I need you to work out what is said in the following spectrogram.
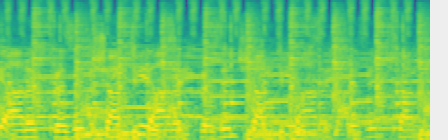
Şanti Arak Present Şanti Arak Present Şanti Arak Present Şanti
